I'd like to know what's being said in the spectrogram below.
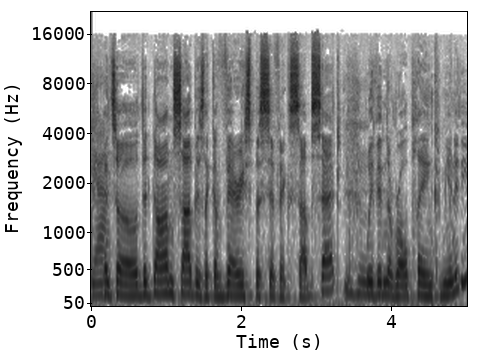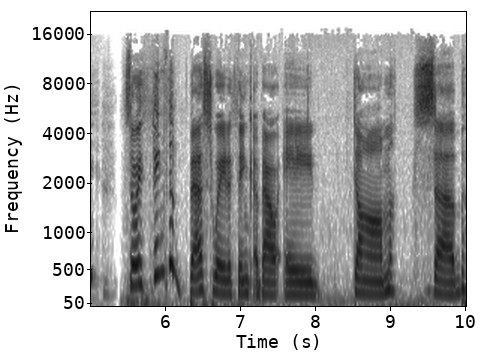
Yeah. And so the Dom sub is like a very specific subset within the role playing community. So I think the best way to think about a dom sub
